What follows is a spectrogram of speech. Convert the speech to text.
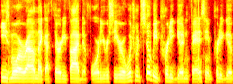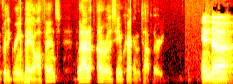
he's more around like a 35 to 40 receiver, which would still be pretty good in fantasy and pretty good for the Green Bay offense. But I don't, I don't really see him cracking the top 30. And uh,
